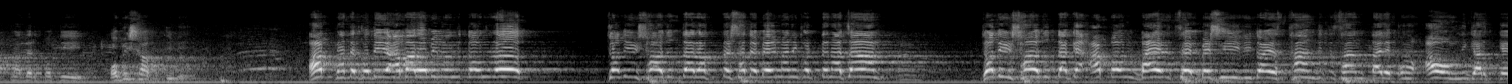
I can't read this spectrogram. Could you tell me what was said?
আপনাদের প্রতি অভিশাপ দিবে। আপনাদের প্রতি আবার অভিনন্দিত অনুরোধ, যদি সহযোদ্ধা রক্তের সাথে বেইমানি করতে না চান, যদি সহযোদ্ধাকে আপন বাইরের চেয়ে বেশি হৃদয়ে স্থান দিতে চান, তাহলে কোনো আওয়ামী লীগারকে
